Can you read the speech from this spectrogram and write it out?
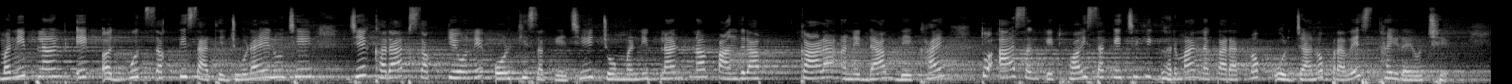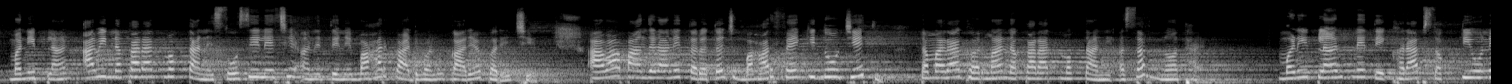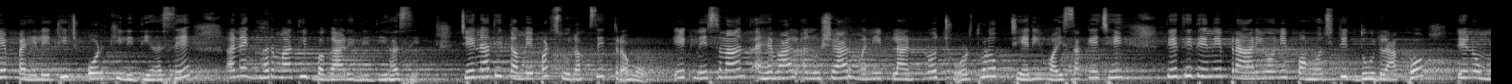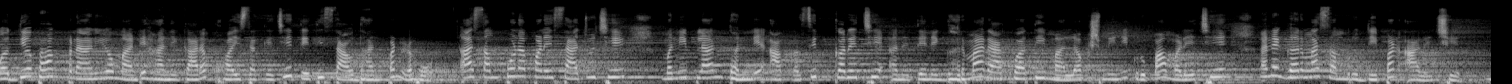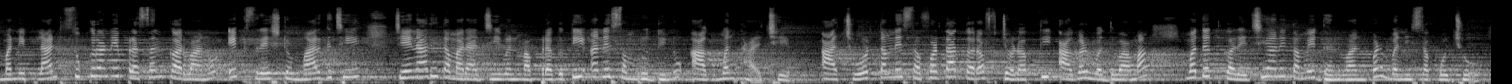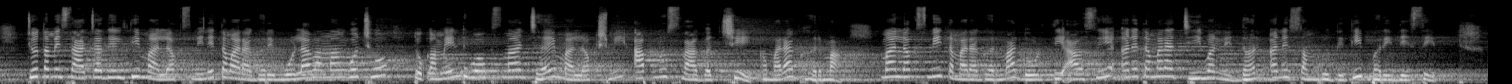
મની પ્લાન્ટ એક અદ્ભુત શક્તિ સાથે જોડાયેલું છે, જે ખરાબ શક્તિઓને ઓળખી શકે છે. જો મની પ્લાન્ટના પાંદડા કાળા અને ડાઘ દેખાય, તો આ સંકેત હોઈ શકે છે કે ઘરમાં નકારાત્મક ઉર્જાનો પ્રવેશ થઈ રહ્યો છે. મની પ્લાન્ટ આવી નકારાત્મકતાને શોષી લે છે અને તેને બહાર કાઢવાનું કાર્ય કરે છે. આવા પાંદડાને તરત જ બહાર ફેંકી દો જેથી તમારા ઘરમાં નકારાત્મકતાની અસર ન થાય. મની પ્લાન્ટને તે ખરાબ શક્તિઓને પહેલેથી જ ઓળખી લીધી હશે અને ઘરમાંથી બગાડી દીધી હશે. જેનાથી તમે પણ સુરક્ષિત રહો. એક નિષ્ણાંત અહેવાલ અનુસાર મની પ્લાન્ટનો છોડ થોડોક ઝેરી હોઈ શકે છે. તેથી તેને પ્રાણીઓની પહોંચથી દૂર રાખો. તેનો મધ્ય ભાગ પ્રાણીઓ માટે હાનિકારક હોઈ શકે છે. તેથી સાવધાન પણ રહો. આ સંપૂર્ણપણે સાચું છે. મની પ્લાન્ટ ધનને આકર્ષિત કરે છે અને તેને ઘરમાં રાખવાથી માં લક્ષ્મીની કૃપા મળે છે અને ઘરમાં સમૃદ્ધિ પણ આવે છે. મની પ્લાન્ટ શુક્રને પ્રસન્ન કરવાનો એક શ્રેષ્ઠ માર્ગ છે, જેનાથી તમારા જીવનમાં પ્રગતિ અને સમૃદ્ધિનું આગમન થાય છે. આ છોડ તમને સફળતા તરફ ઝડપથી આગળ વધવામાં મદદ કરે છે અને તમે ધનવાન પણ બની શકો છો. જો તમે સાચા દિલથી માં લક્ષ્મીને તમારા ઘરે બોલાવવા માંગો છો, તો કમેન્ટ બોક્સમાં જય માં લક્ષ્મી આપનું સ્વાગત છે અમારા ઘરમાં. માં લક્ષ્મી તમારા ઘરમાં દોડતી આવશે અને તમારા જીવનને ધન અને સમૃદ્ધિથી ભરી દેશે.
